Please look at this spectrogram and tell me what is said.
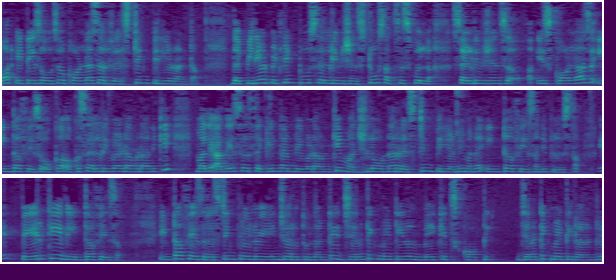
or it is also called as a resting period అంటాం. The period between two cell divisions two successful cell divisions is called as interphase ఒక ఒక సెల్ డివైడ్ అవ్వడానికి మళ్ళీ అదే సెల్ సెకండ్ టైం డివైడ్ అవ్వడానికి మధ్యలో ఉన్న రెస్టింగ్ పీరియడ్ని మనం ఇంటర్ఫేస్ అని పిలుస్తాం. పేరుకే ఇది ఇంటర్ఫేస్ ఇంటర్ఫేస్ రెస్టింగ్ పీరియడ్లో ఏం జరుగుతుందంటే genetic material make its copy genetic material అంటే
